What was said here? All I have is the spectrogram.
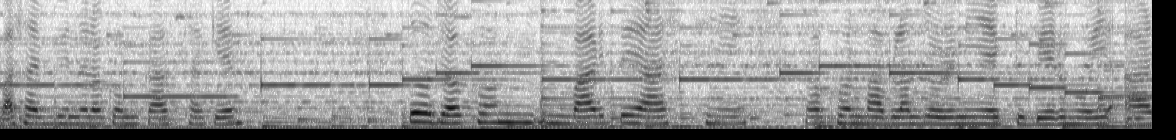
বাসায় বিভিন্ন রকম কাজ থাকে। তো যখন বাড়িতে আসছি, তখন ভাবলাম জোরে নিয়ে একটু বের হই। আর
